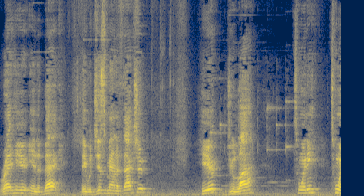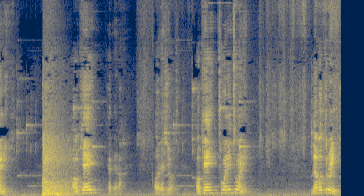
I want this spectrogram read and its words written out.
right here in the back, they were just manufactured here, July 2020. Okay? Cut that off. Oh, that's yours. Okay, 2020. Level three.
